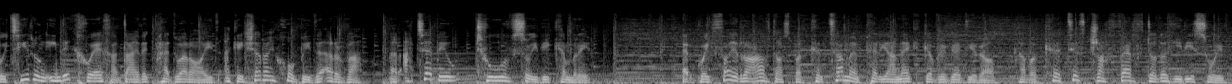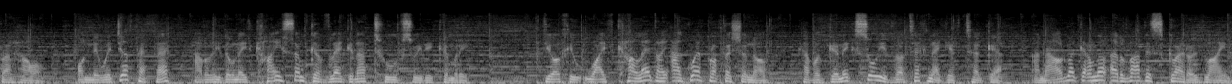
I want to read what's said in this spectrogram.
Wyt ti rhwng 16 a 24 oed ac eisiau rhoi hobi dy yrfa? Yr ateb yw Twf Swyddi Cymru. Er gweithio i radd dosbarth cyntaf mewn peirianneg gyfrifiadurol, cafodd Curtis drafferth dod o hyd i swydd barhaol, ond newidiodd pethau a roedd iddo wneud cais am gyfle gyda twf swyddi Cymru. Diolch i'w waith caled a'i agwedd proffesiynol, cafodd gynnig swydd fel technegydd tygau, a nawr mae ganddo yrfa ddisglair o'i flaen.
